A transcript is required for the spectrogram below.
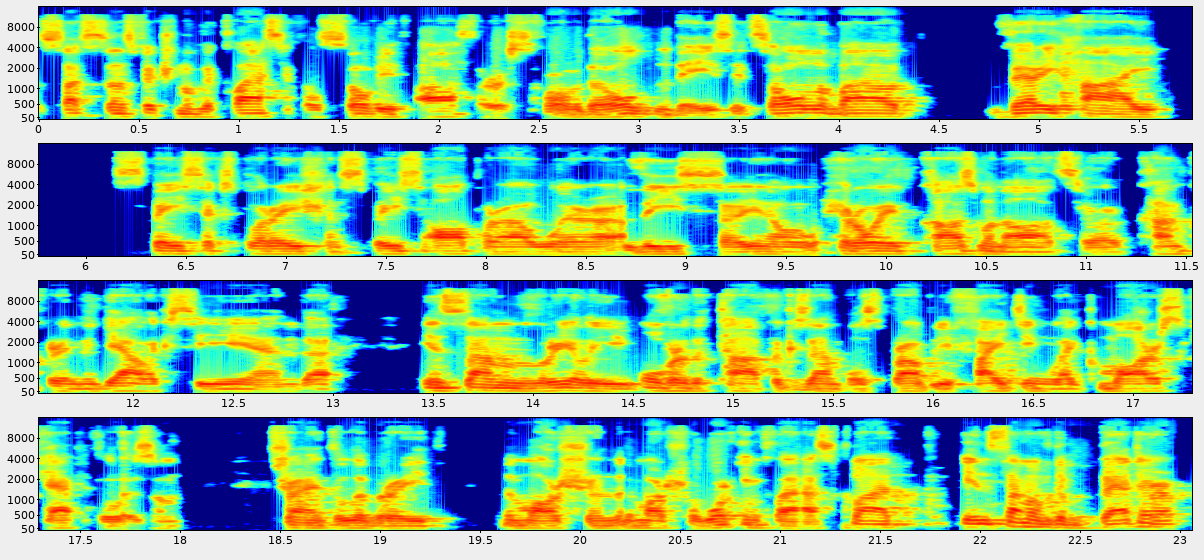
science fiction of the classical Soviet authors for the olden days, it's all about very high space exploration, space opera, where these uh, you know heroic cosmonauts are conquering the galaxy, and uh, in some really over the top examples, probably fighting like Mars capitalism, trying to liberate the Martian, the Martian working class. But in some of the better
